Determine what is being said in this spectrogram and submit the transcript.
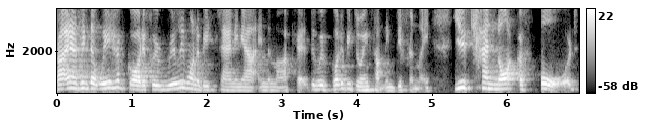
right? And I think that we have got, if we really want to be standing out in the market, then we've got to be doing something differently. You cannot afford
